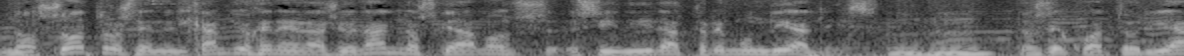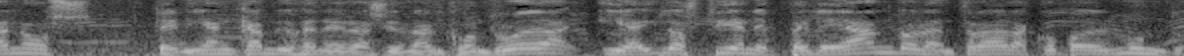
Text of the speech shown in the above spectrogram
Nosotros en el cambio generacional nos quedamos sin ir a tres mundiales. Los ecuatorianos tenían cambio generacional con Rueda y ahí los tiene, peleando la entrada a la Copa del Mundo.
